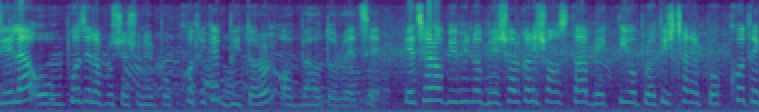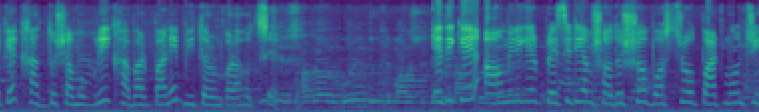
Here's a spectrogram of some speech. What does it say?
জেলা ও উপজেলা প্রশাসনের পক্ষ থেকে বিতরণ অব্যাহত রয়েছে। এছাড়াও বিভিন্ন বেসরকারি সংস্থা, ব্যক্তি ও প্রতিষ্ঠানের পক্ষ থেকে খাদ্য সামগ্রী, খাবার, পানি বিতরণ করা হচ্ছে। এদিকে আওয়ামী লীগের প্রেসিডিয়াম সদস্য, বস্ত্র ও পাটমন্ত্রী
